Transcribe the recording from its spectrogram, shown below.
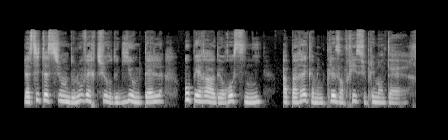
la citation de l'ouverture de Guillaume Tell, opéra de Rossini, apparaît comme une plaisanterie supplémentaire.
